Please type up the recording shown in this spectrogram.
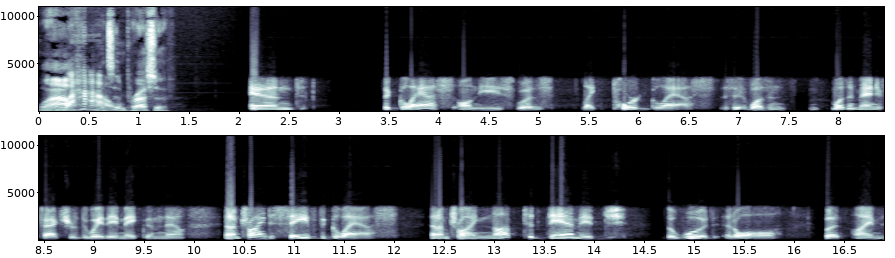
Wow, Wow. that's impressive. And the glass on these was like poured glass. It wasn't wasn't manufactured the way they make them now. And I'm trying to save the glass, and I'm trying not to damage the wood at all, but I'm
